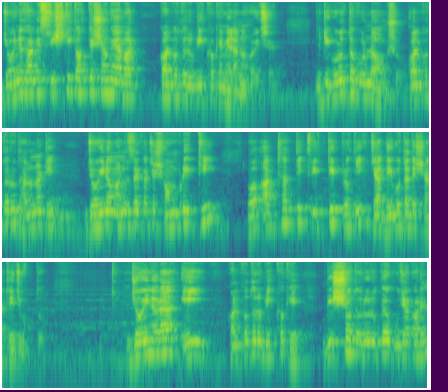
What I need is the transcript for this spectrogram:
জৈন ধর্মের সৃষ্টি তত্ত্বের সঙ্গে আবার কল্পতরু বৃক্ষকে মেলানো হয়েছে। এটি গুরুত্বপূর্ণ অংশ। কল্পতরু ধারণাটি জৈন মানুষদের কাছে সমৃদ্ধি ও আধ্যাত্মিক তৃপ্তির প্রতীক যা দেবতাদের সাথে যুক্ত। জৈনরা এই কল্পতরু বৃক্ষকে বিশ্বতরু রূপেও পূজা করেন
